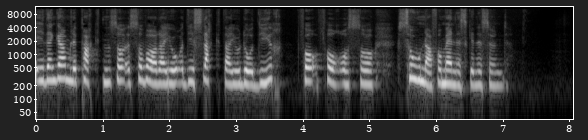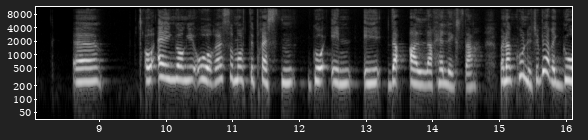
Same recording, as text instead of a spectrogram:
i den gamle pakten så, så, var det jo De slakta jo da dyr for, for å sone for menneskenes synd. Eh, og en gang i året så måtte presten gå inn i det aller helligste. Men han kunne ikke bare gå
